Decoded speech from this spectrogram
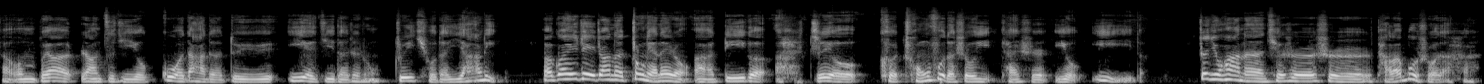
啊，我们不要让自己有过大的对于业绩的这种追求的压力。啊，关于这一章的重点内容啊，第一个啊，只有可重复的收益才是有意义的。这句话呢，其实是塔勒布说的哈。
